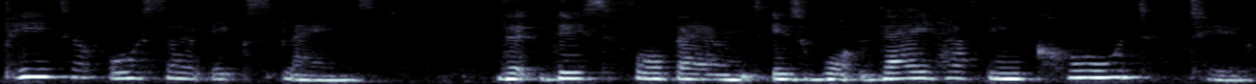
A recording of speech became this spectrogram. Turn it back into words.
Peter also explains that this forbearance is what they have been called to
